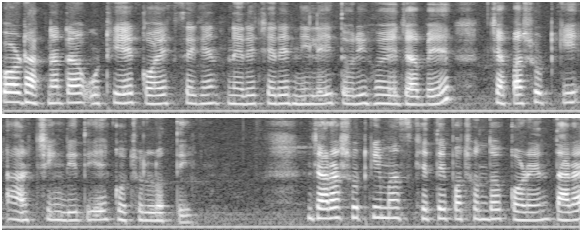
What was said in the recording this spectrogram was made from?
পর ঢাকনাটা উঠিয়ে কয়েক সেকেন্ড নেড়ে চেড়ে নিলেই তৈরি হয়ে যাবে চাপা শুটকি আর চিংড়ি দিয়ে কচুরলতি যারা শুটকি মাছ খেতে পছন্দ করেন, তারা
